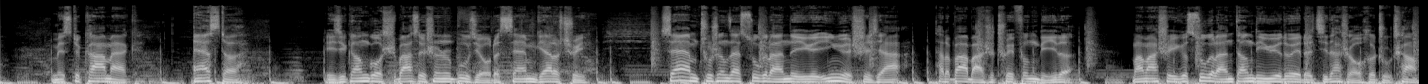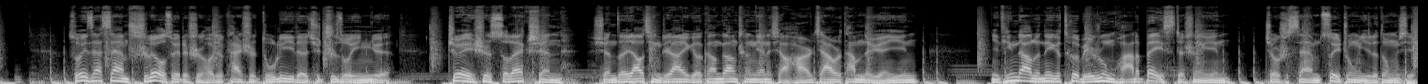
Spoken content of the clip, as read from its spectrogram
Mr. Carmack、Esther，以及刚过十八岁生日不久的 Sam g a l a t r y Sam 出生在苏格兰的一个音乐世家，他的爸爸是吹风笛的，妈妈是一个苏格兰当地乐队的吉他手和主唱，所以在 Sam 十六岁的时候就开始独立的去制作音乐。这也是 Selection 选择邀请这样一个刚刚成年的小孩加入他们的原因。你听到的那个特别润滑的 bass 的声音，就是 Sam 最中意的东西。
